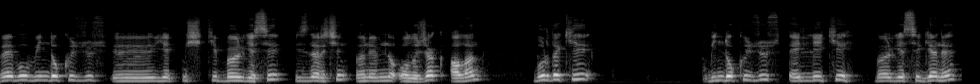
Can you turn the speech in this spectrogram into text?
ve bu 1972 bölgesi bizler için önemli olacak alan. Buradaki 1952 bölgesi gene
